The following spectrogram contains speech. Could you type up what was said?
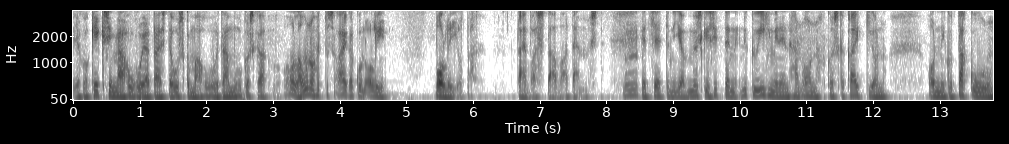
joko keksimään huhuja tai sitten uskomaan huhuja tai muuhun, koska ollaan unohdettu se aika, kun oli poliota tai vastaavaa tämmöistä. Mm. Et se, että, ja myöskin sitten nykyihminenhän on, koska kaikki on, on niin kuin takuu,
